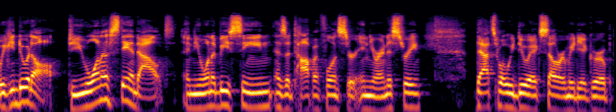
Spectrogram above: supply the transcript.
We can do it all. Do you want to stand out and you want to be seen as a top influencer in your industry? That's what we do at Accelerant Media Group.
